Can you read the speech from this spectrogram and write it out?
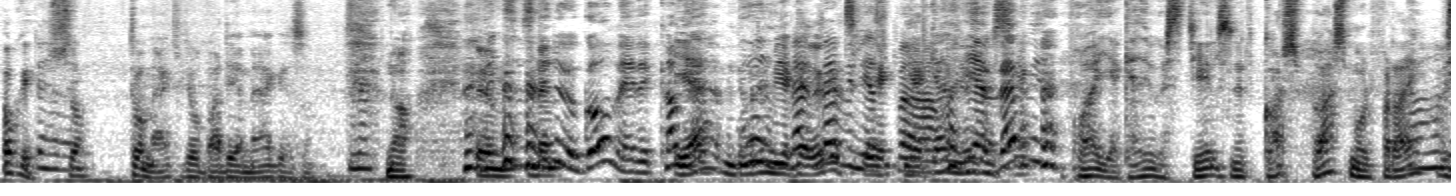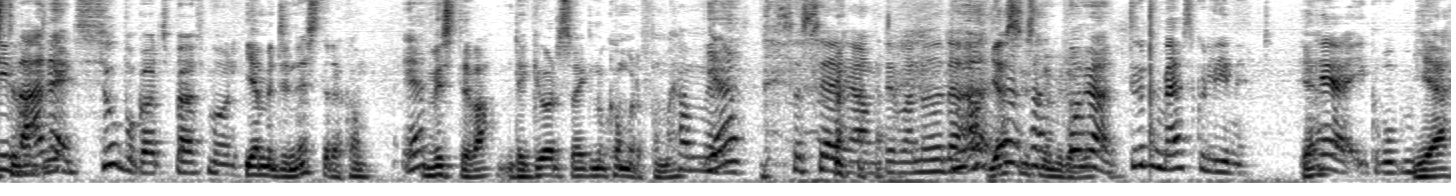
Okay, det havde så det var mærkeligt. Det var bare det, jeg mærkede. Så. Nå. Nå. Men så skal du jo gå med det. Kom ja, men det men jeg Hvad- hvad ikke, vil jeg at- spørge jeg, jeg, jeg, Ja, jeg, jeg, prøv at, jeg gad jo ikke at stjæle sådan et godt spørgsmål for dig. Nå. Hvis Det var var da det. et super godt spørgsmål. Jamen det næste, der kom. Ja. Hvis det var. Men det gjorde det så ikke. Nu kommer det fra mig. Kom med Ja. Så ser jeg, om det var noget, der... Jeg synes nemlig, Prøv det at var høre, du er den maskuline Ja. her i gruppen. Ja,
